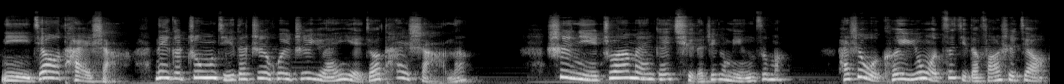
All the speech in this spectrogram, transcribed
你叫太傻？那个终极的智慧之源也叫太傻呢？是你专门给取的这个名字吗？还是我可以用我自己的方式叫，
